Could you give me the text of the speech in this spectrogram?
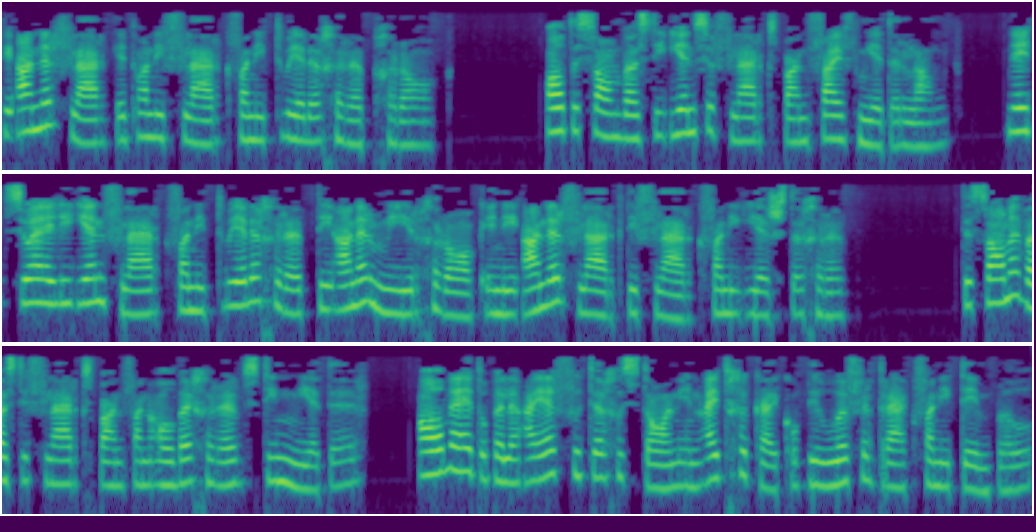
Die ander vlerk het aan die vlerk van die tweede gerib geraak. Altesaam was die eense vlerkspan 5 meter lang. Net so het die een vlerk van die tweede grip die ander meer geraak en die ander vlerk die vlerk van die eerste grip. Tesame was die vlerkspan van albei grips 10 meter. Albei het op hulle eie voete gestaan en uitgekyk op die hoofvertrek van die tempel.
